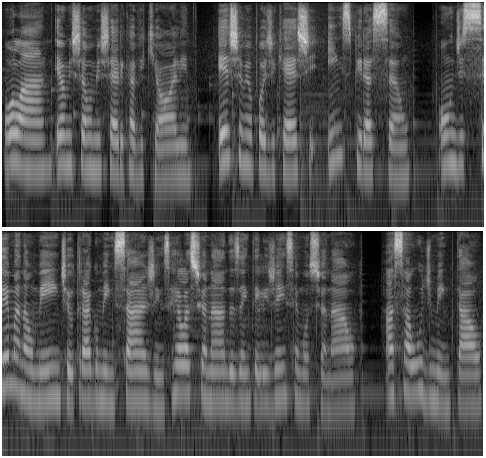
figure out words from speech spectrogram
Olá, eu me chamo Michele Cavicchioli. Este é meu podcast Inspiração, onde semanalmente eu trago mensagens relacionadas à inteligência emocional, à saúde mental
